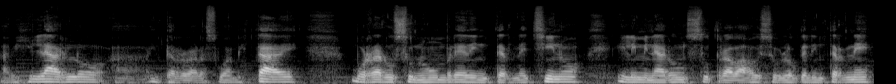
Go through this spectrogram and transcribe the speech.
a vigilarlo, a interrogar a sus amistades, borraron su nombre de Internet chino, eliminaron su trabajo y su blog del Internet,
